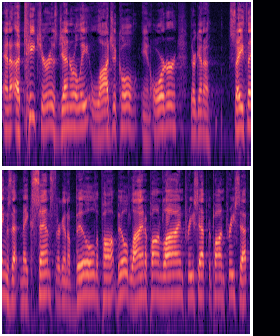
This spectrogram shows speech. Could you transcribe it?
And a teacher is generally logical, in order. They're going to say things that make sense. They're going to build upon build line upon line, precept upon precept.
